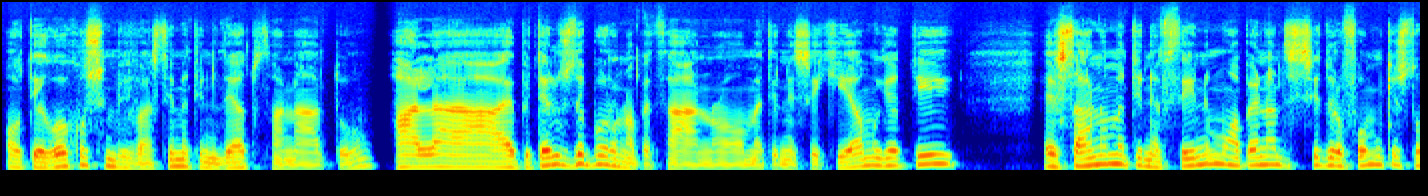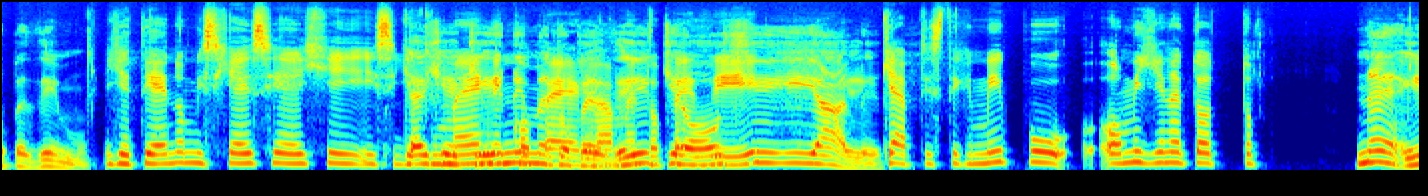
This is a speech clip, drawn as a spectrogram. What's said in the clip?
ότι εγώ έχω συμβιβαστεί με την ιδέα του θανάτου αλλά επιτέλους δεν μπορώ να πεθάνω με την ησυχία μου γιατί αισθάνομαι την ευθύνη μου απέναντι στη σύντροφό μου και στο παιδί μου. Γιατί ένομη σχέση έχει η Έχει συγκεκριμένη εκείνη με κοπέλα το παιδί και όχι οι άλλοι. και από τη στιγμή που όμοι γίνεται το, το Ναι, είναι,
